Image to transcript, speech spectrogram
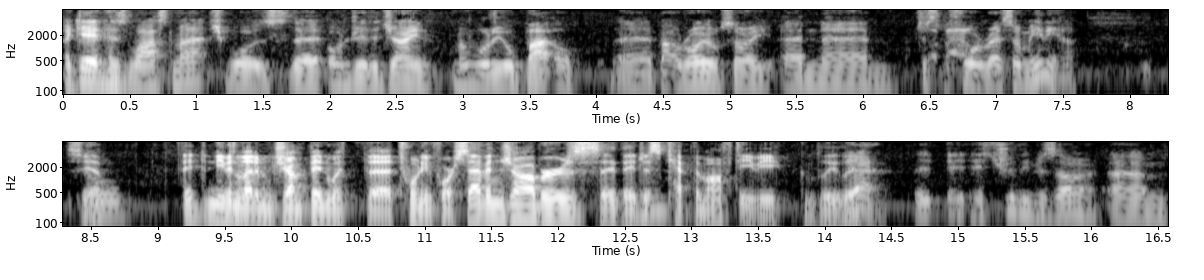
again, his last match was the Andre the Giant Memorial Battle uh, Battle Royal, sorry, and um, just before WrestleMania. So Yep. They didn't even let him jump in with the 24 7 jobbers. They, they just kept them off TV completely. yeah, it, it, it's really bizarre. Um,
